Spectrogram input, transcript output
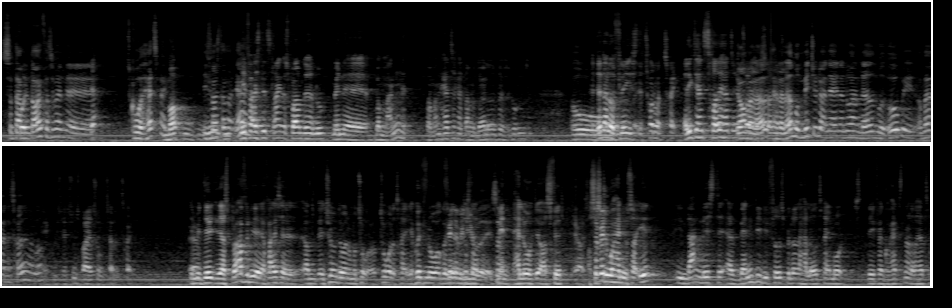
Så der er en døj for simpelthen øh, Ja. hat-trick. Mo- I første? Ja. Det er faktisk lidt strengt at spørge om det her nu, men øh, hvor mange, hvor mange hat har Damien Døj lavet nu så? Oh. Ja, den har lavet flest. Jeg tror, det var tre. Er det ikke det hans tredje hat Jo, men han, har lavet, han har lavet mod Midtjylland, ja, og nu har han lavet mod OB. Og hvad er det tredje, han har lavet? Jeg, synes bare, jeg så tallet tre. Jamen, det, jeg spørger, fordi jeg faktisk er, om, jeg er tvivl, om det var nummer to, to eller tre. Jeg kunne ikke nå at gå igennem det Men hallo, det er også fedt. også- Og så så skriver han jo så ind i en lang liste af vanvittigt fede spillere, der har lavet tre mål. Stefan Kohansen har lavet hat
